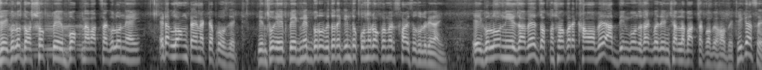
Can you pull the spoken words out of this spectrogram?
যেগুলো দর্শক বকনা বাচ্চাগুলো নেয় এটা লং টাইম একটা প্রজেক্ট কিন্তু এই প্রেগনেন্ট গরুর ভিতরে কিন্তু কোনো রকমের ছয় চতুরি নাই। এইগুলো নিয়ে যাবে যত্ন সহকারে খাওয়াবে আর দিন গুনতে থাকবে যে ইনশাল্লাহ বাচ্চা কবে হবে ঠিক আছে?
